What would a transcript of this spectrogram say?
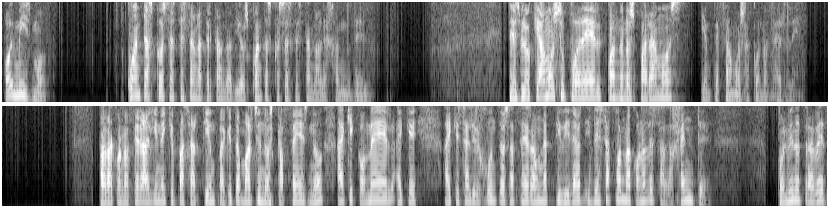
hoy mismo ¿Cuántas cosas te están acercando a Dios? ¿Cuántas cosas te están alejando de Él? Desbloqueamos su poder cuando nos paramos y empezamos a conocerle. Para conocer a alguien hay que pasar tiempo, hay que tomarse unos cafés, ¿no? Hay que comer, hay que, hay que salir juntos a hacer una actividad y de esa forma conoces a la gente. Volviendo otra vez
